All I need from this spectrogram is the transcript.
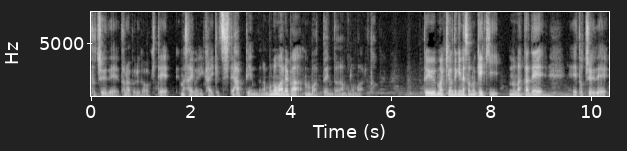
途中でトラブルが起きて、まあ、最後に解決してハッピーエンドなものもあればバッドエンドなものもあると。という、まあ、基本的にはその劇の中で、えー、途中で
